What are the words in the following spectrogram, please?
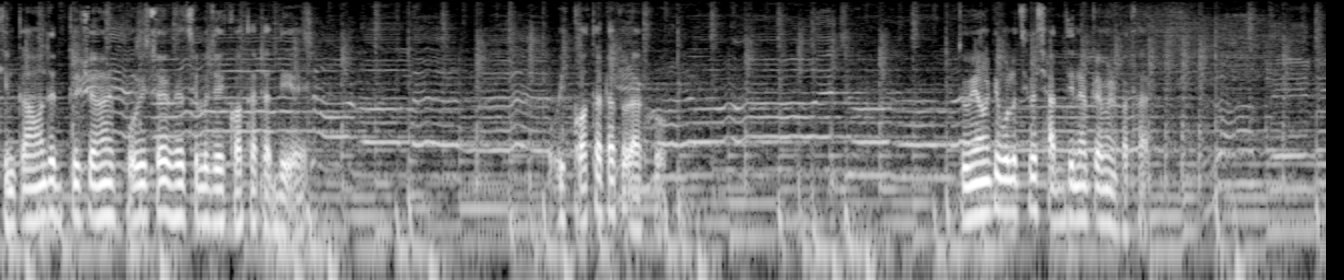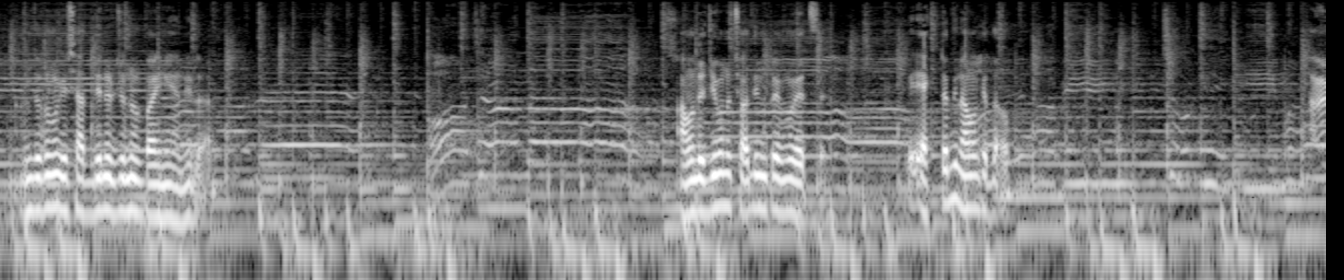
কিন্তু আমাদের দুজনের পরিচয় হয়েছিল যে কথাটা দিয়ে। ওই কথাটা তো রাখো। তুমি আমাকে বলেছিলে সাত দিনের প্রেমের কথা। আমি তো তোমাকে সাত দিনের জন্য পাইনি, আনিলা। আমাদের জীবনে ছ দিন প্রেম হয়েছে। একটা দিন আমাকে দাও। আমি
